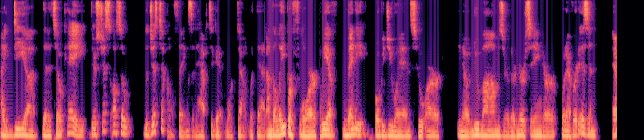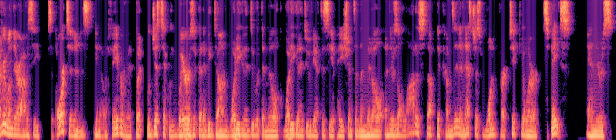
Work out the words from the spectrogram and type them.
idea that it's okay, there's just also logistical things that have to get worked out with that. On the labor floor, we have many OBGYNs who are, you know, new moms or they're nursing or whatever it is. And everyone there obviously supports it and is, you know, in favor of it. But logistically, where is it going to be done? What are you going to do with the milk? What are you going to do if you have to see a patient in the middle? And there's a lot of stuff that comes in, and that's just one particular space. And there's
